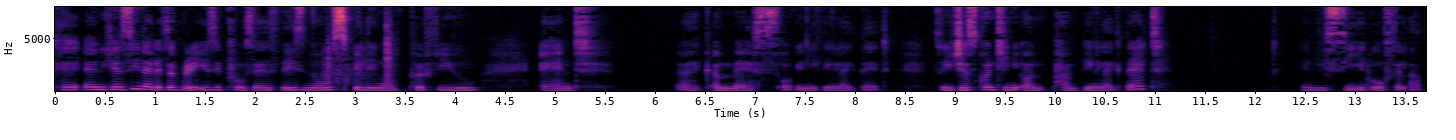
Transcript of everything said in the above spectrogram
Okay and you can see that it's a very easy process. There's no spilling of perfume and like a mess or anything like that. So you just continue on pumping like that and you see it will fill up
